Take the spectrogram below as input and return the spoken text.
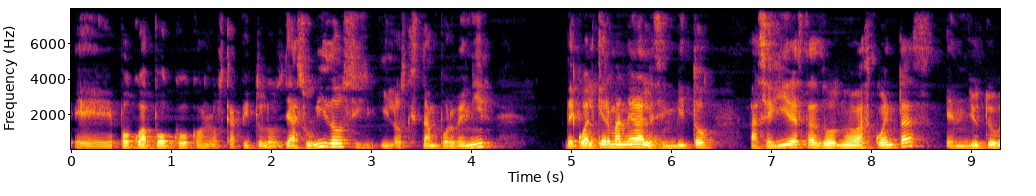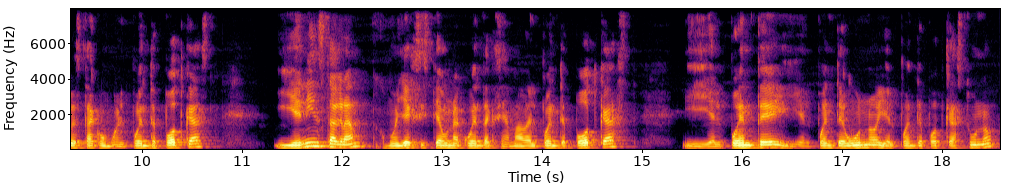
eh, poco a poco con los capítulos ya subidos y los que están por venir. De cualquier manera, les invito a seguir estas dos nuevas cuentas. En YouTube está como El Puente Podcast y en Instagram, como ya existía una cuenta que se llamaba El Puente Podcast y El Puente y El Puente 1 y El Puente Podcast 1,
